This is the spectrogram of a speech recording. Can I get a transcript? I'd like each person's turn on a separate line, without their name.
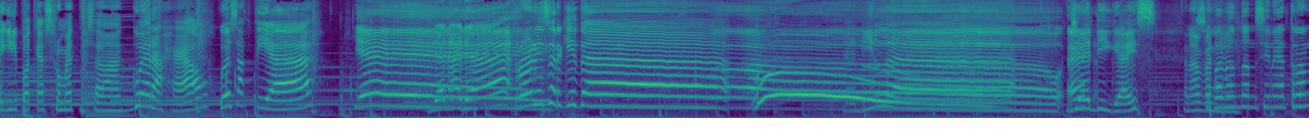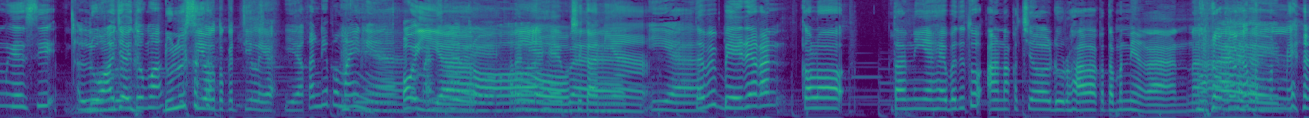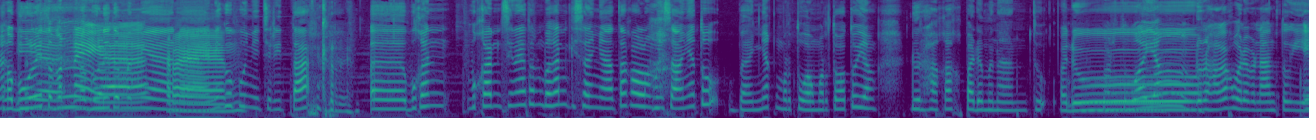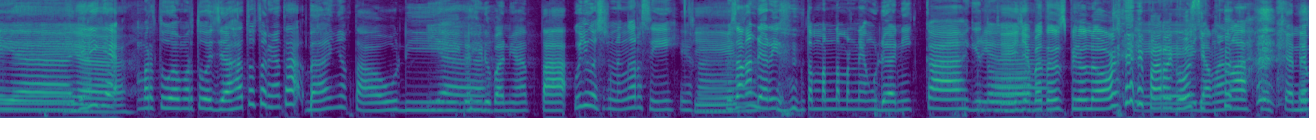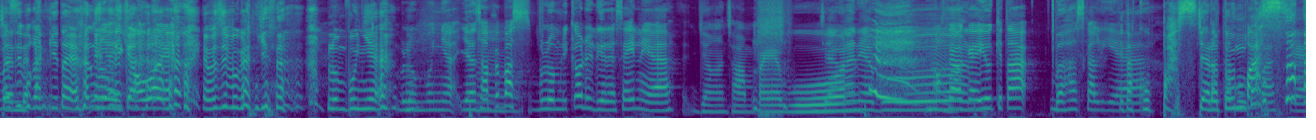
Lagi di podcast Roommate bersama gue Rahel.
Gue Saktia.
Yeay.
Dan ada
Produser kita.
Wow.
Nabila.
Eh,
Jadi guys Kenapa
suka
nih?
nonton sinetron gak sih?
Lu aja itu mah.
Dulu sih waktu kecil ya.
Iya kan dia pemainnya
Oh
Pemain
iya.
Sinetron.
Tania
Oh,
hebat.
Si Tania.
Iya.
Tapi beda kan kalau Tania hebat itu anak kecil durhaka ke temennya kan. Nah,
ke temennya.
Ngebully
Iya,
temennya
ngebully
ya.
temennya. Nah, ini
Keren.
gue punya cerita.
Keren
eh bukan bukan sinetron bahkan kisah nyata kalau misalnya tuh banyak mertua-mertua tuh yang durhaka kepada menantu.
Aduh
Mertua yang durhaka kepada menantu Iya,
Iya,
iya, iya.
jadi
Iya.
kayak mertua-mertua jahat tuh ternyata banyak tahu di
Iya.
kehidupan nyata.
Gue juga sering denger sih
Iya kan?
Iya.
Misalkan dari temen-temen yang udah nikah gitu
Eh, siapa tahu spill dong
Iya,
Parah gosip
Janganlah
Canda,
Ya pasti
canda.
bukan kita ya kan?
Iya
belum
insya
nikah.
Allah ya.
Ya pasti bukan kita. Belum punya.
Belum punya. Jangan sampai pas belum nikah udah diresain ya.
Jangan sampai ya bun.
Jangan ya, Bu.
Oke oke. Yuk kita bahas kali ya
Kita kupas secara
Kita
tuntas
kupas ya.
